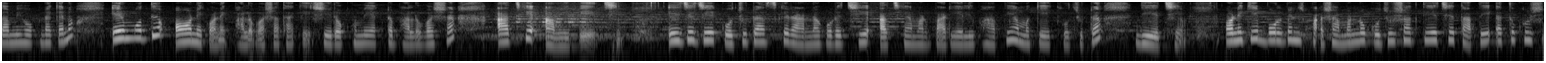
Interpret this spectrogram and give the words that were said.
দামি হোক না কেন, এর মধ্যে অনেক অনেক ভালোবাসা থাকে। সেরকমই একটা ভালোবাসা আজকে আমি পেয়েছি। এই যে যে কচুটা আজকে রান্না করেছি, আজকে আমার বাড়িয়ালি ভাবি আমাকে এই কচুটা দিয়েছে। অনেকেই বলবেন সামান্য কচু শাক দিয়েছে তাতে এত খুশি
